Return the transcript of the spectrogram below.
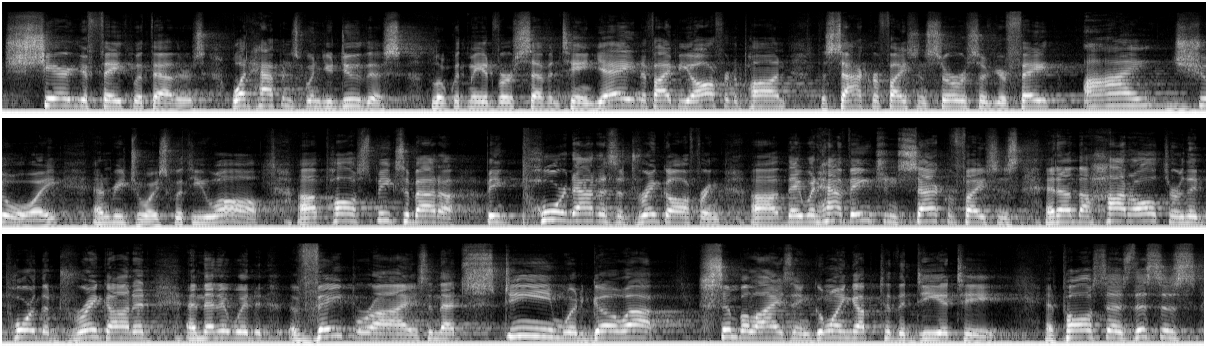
share your faith with others. What happens when you do this? Look with me at verse 17. Yea, and if I be offered upon the sacrifice and service of your faith, I joy and rejoice with you all. Uh, Paul speaks about uh, being poured out as a drink offering. Uh, they would have ancient sacrifices, and on the hot altar, they'd pour the drink on it, and then it would vaporize, and that steam would go up, symbolizing going up to the deity. And Paul says, This is,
